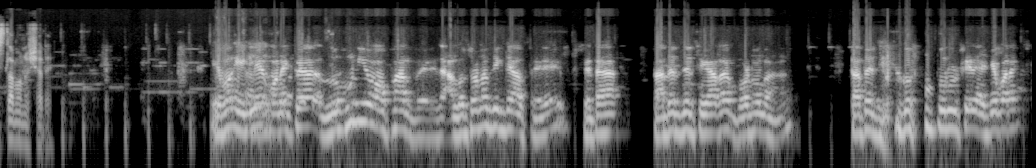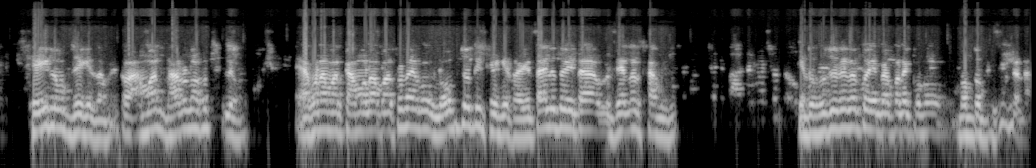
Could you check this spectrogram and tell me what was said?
ইসলাম অনুসারে। এবং এগুলো অনেকটা লোভনীয় অফার আলোচনা যেটা আছে সেটা তাদের যে চেহারার বর্ণনা তাতে যে কোনো পুরুষের একেবারে সেই লোভ জেগে যাবে। তো আমার ধারণা হচ্ছিল এখন আমার কামনা বাসনা এবং লোভ যদি থেকে থাকে তাহলে তো এটা জেনার স্বামী। কিন্তু হুজুরেরা তো এই ব্যাপারে কোনো মন্তব্য করবে না।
